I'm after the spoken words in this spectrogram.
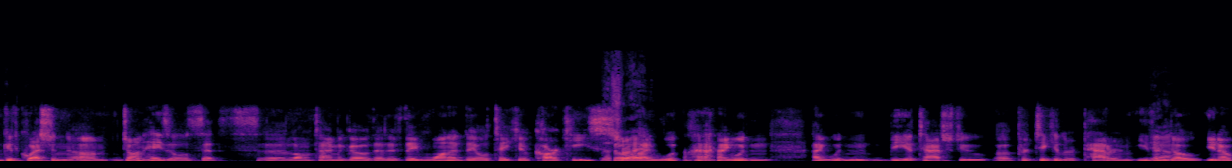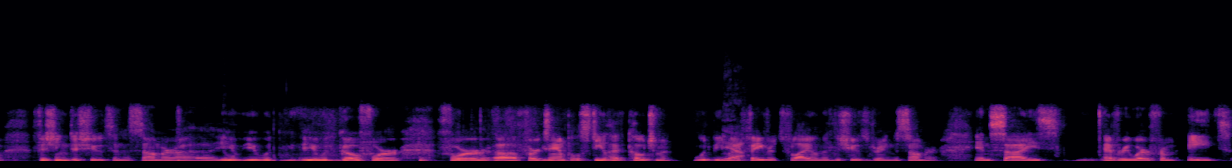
good question. Um, John Hazel said a long time ago that if they wanted, they'll take your car keys. That's so right. I would, I wouldn't, I wouldn't be attached to a particular pattern, even yeah. though you know fishing Deschutes in the summer, uh, you you would you would go for for uh, for example steelhead coachman would be yeah. my favorite fly on the Deschutes during the summer in size everywhere from eight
